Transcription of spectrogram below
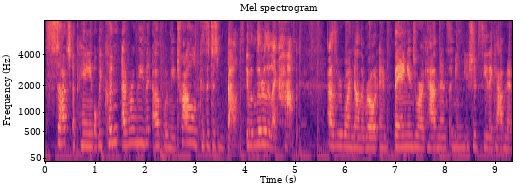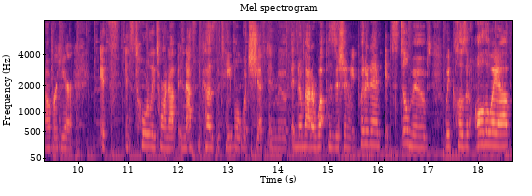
such a pain. But we couldn't ever leave it up when we traveled because it just bounced. It would literally like hop as we were going down the road and bang into our cabinets. I mean, you should see the cabinet over here it's it's totally torn up and that's because the table would shift and move. And no matter what position we put it in it still moved. We'd close it all the way up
